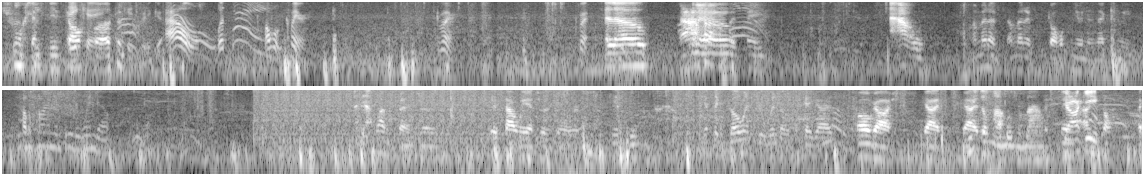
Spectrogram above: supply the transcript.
Japanese golf AK. club. AK's pretty good. Ow! What? Hey. Oh, come here. Come here. Come here. Hello. Hello. My. Ow. I'm gonna I'm gonna golf you in the next week. Climbing through the window. I got One cent. It's how we enter the door. You have to go in through windows, okay, guys? Oh gosh, guys, You guys. stole my boomer bomb. Jockey. I saw. I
